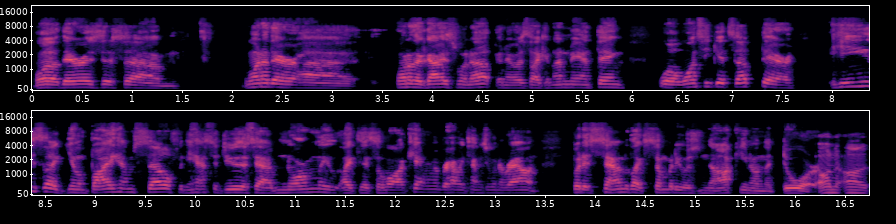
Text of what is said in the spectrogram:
Well, there was this um, one of their uh, one of their guys went up, and it was like an unmanned thing. Well, once he gets up there, he's like you know by himself, and he has to do this abnormally like this a lot. I can't remember how many times he went around, but it sounded like somebody was knocking on the door on on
